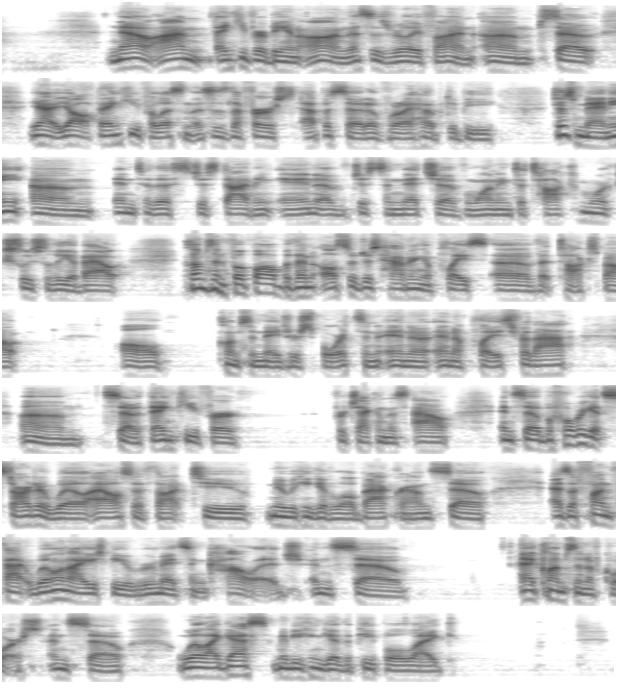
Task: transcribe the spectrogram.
No, I'm thank you for being on. This is really fun. Um, so yeah, y'all, thank you for listening. This is the first episode of what I hope to be just many um, into this, just diving in of just a niche of wanting to talk more exclusively about Clemson football, but then also just having a place of that talks about all Clemson major sports and, and, a, and a place for that. Um, so thank you for for checking this out. And so before we get started, Will, I also thought to maybe we can give a little background. So as a fun fact, Will and I used to be roommates in college. And so at Clemson, of course. And so, Will, I guess maybe you can give the people like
